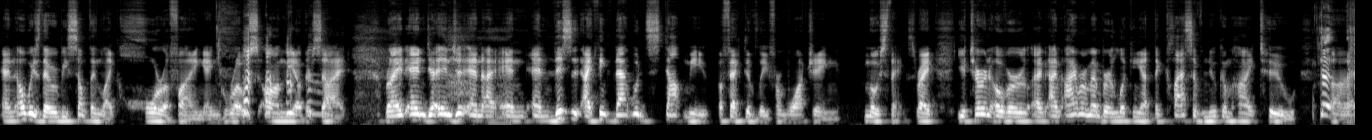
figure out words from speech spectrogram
and always there would be something like horrifying and gross on the other side right and and and I, and and this I think that would stop me effectively from watching most things right? You turn over I, I remember looking at the class of Nuke 'Em High 2 uh,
